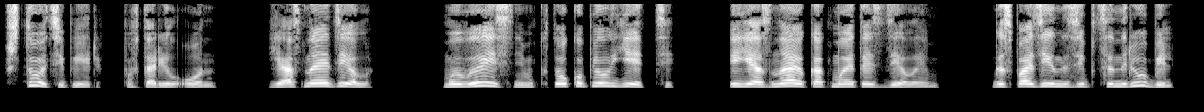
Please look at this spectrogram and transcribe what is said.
«Что теперь?» — повторил он. «Ясное дело. Мы выясним, кто купил Йетти, и я знаю, как мы это сделаем. Господин Зипценрюбель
